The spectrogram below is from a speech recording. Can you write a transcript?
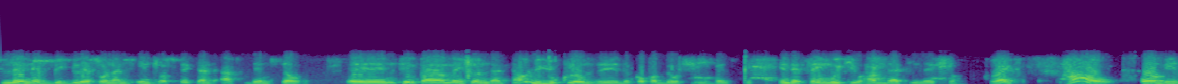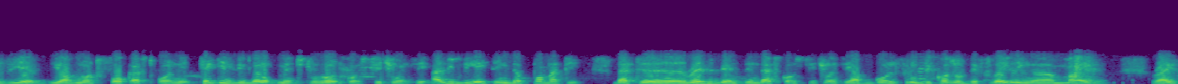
learn a big lesson and introspect and ask themselves. Uh, Ntimpa mentioned that how do you close the, the Copperbelt University in the same week you have that election, right? How? All these years you have not focused on it, taking development to rural constituency, alleviating the poverty that uh, residents in that constituency have gone through because of the failing uh, mine, right?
